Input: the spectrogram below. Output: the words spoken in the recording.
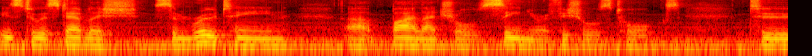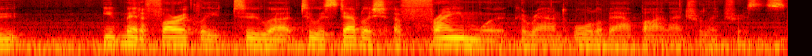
is to establish some routine uh, bilateral senior officials talks to metaphorically to, uh, to establish a framework around all of our bilateral interests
